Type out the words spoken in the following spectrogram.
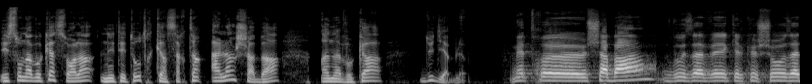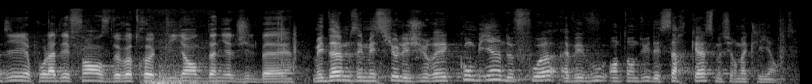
et son avocat soir-là n'était autre qu'un certain Alain Chabat, un avocat du diable. Maître Chabat, vous avez quelque chose à dire pour la défense de votre cliente Danielle Gilbert? Mesdames et messieurs les jurés, combien de fois avez-vous entendu des sarcasmes sur ma cliente?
